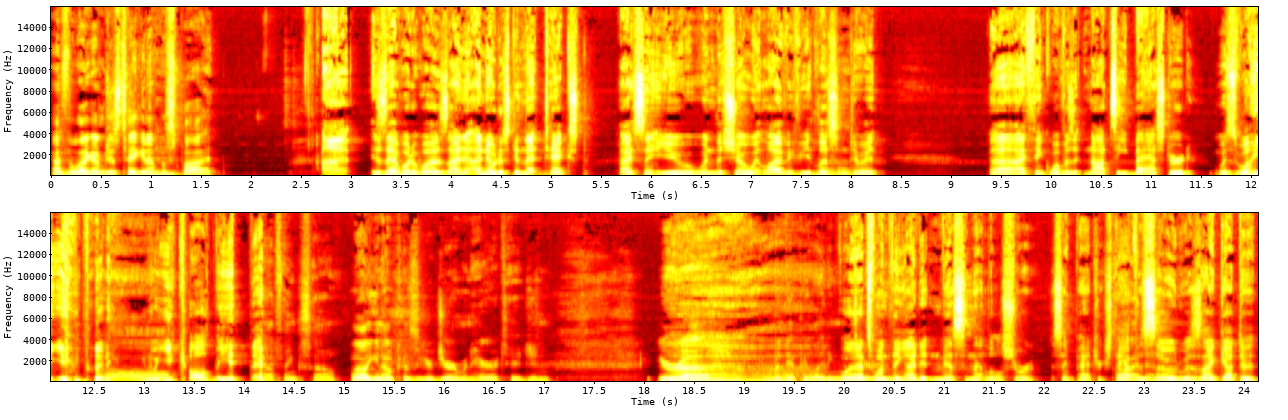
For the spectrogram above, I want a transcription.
I feel like I'm just taking up a spot. Uh, is that what it was? I, I noticed in that text I sent you when the show went live, if you'd listened Uh-huh. to it, uh, I think, what was it? Nazi bastard was what you put, what you Oh. called me in Yeah, there. I think so. Well, you know, because of your German heritage and you're uh, manipulating. Well, that's one thing I didn't miss in that little short St. Patrick's Day I know. episode was I got to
